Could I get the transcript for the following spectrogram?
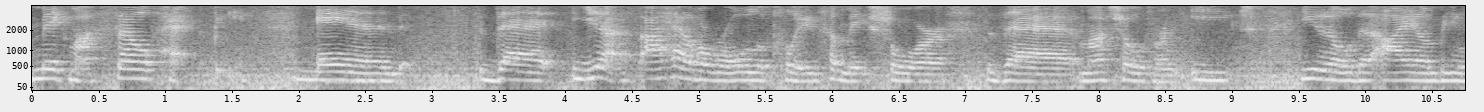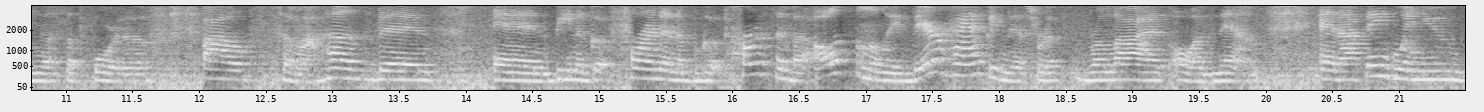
make myself happy, mm-hmm. and that yes, I have a role to play to make sure that my children eat. You know that I am being a supportive spouse to my husband and being a good friend and a good person. But ultimately, their happiness res- relies on them, and I think when you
